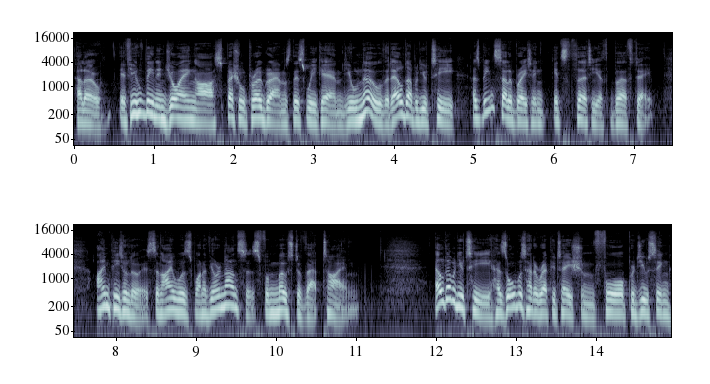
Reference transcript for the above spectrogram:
Hello. If you've been enjoying our special programs this weekend, you'll know that LWT has been celebrating its 30th birthday. I'm Peter Lewis, and I was one of your announcers for most of that time. LWT has always had a reputation for producing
